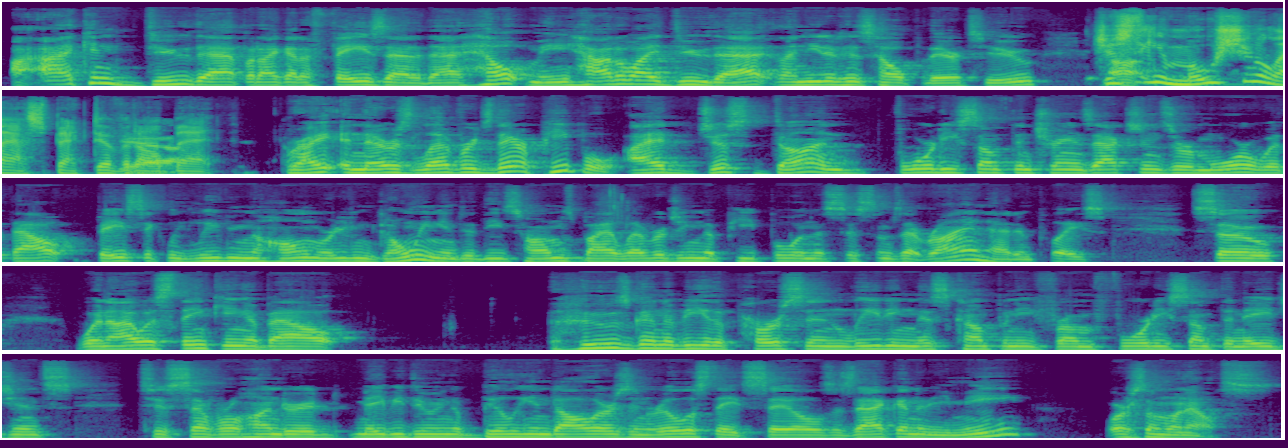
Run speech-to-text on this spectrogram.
I, I can do that, but I got to phase out of that. Help me. How do I do that? I needed his help there too. Just uh, the emotional aspect of it, yeah. I'll bet. Right. And there's leverage there. People, I had just done 40 something transactions or more without basically leaving the home or even going into these homes by leveraging the people and the systems that Ryan had in place. So when I was thinking about who's going to be the person leading this company from 40 something agents to several hundred, maybe doing a billion dollars in real estate sales, is that going to be me or someone else?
